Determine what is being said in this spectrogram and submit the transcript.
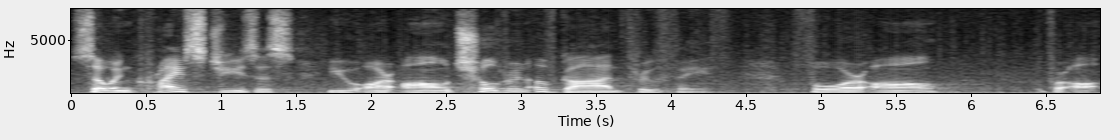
So in Christ Jesus, you are all children of God through faith. For all, for all,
